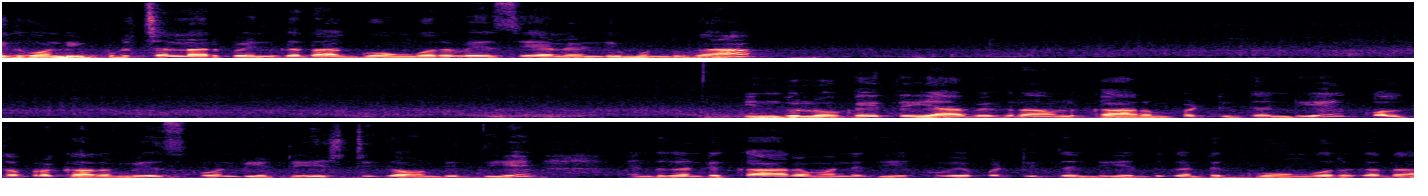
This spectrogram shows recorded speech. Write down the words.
ఇదిగోండి ఇప్పుడు చల్లారిపోయింది కదా. గోంగూర వేసేయాలండి ముందుగా. ఇందులోకైతే యాభై గ్రాములు కారం పట్టిద్దండి. కొలత ప్రకారం వేసుకోండి టేస్టీగా ఉండిద్ది. ఎందుకంటే కారం అనేది ఎక్కువే పట్టిద్దండి. ఎందుకంటే గోంగూర కదా.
